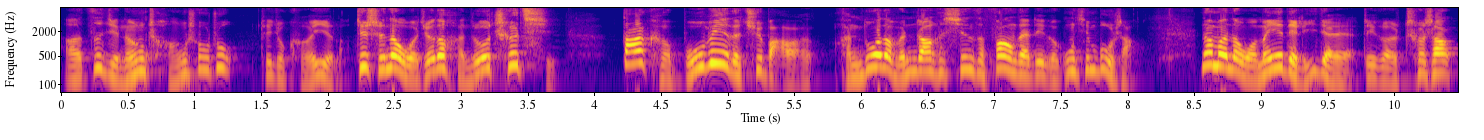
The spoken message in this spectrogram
呃，自己能承受住，这就可以了。其实呢，我觉得很多车企。大可不必的去把很多的文章和心思放在这个工信部上，那么呢，我们也得理解这个车商，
